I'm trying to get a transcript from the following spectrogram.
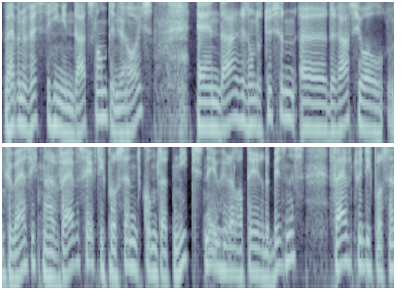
We hebben een vestiging in Duitsland, in. Neuss. En daar is ondertussen de ratio al gewijzigd naar 75% komt uit niet sneeuwgerelateerde business. 25%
